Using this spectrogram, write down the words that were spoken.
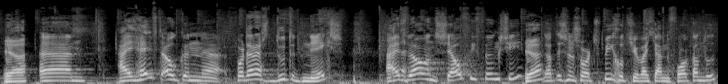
Ja. Ehm, hij heeft ook een... eh, voor de rest doet het niks. Hij heeft wel een selfie-functie. Ja? Dat is een soort spiegeltje wat je aan de voorkant doet.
